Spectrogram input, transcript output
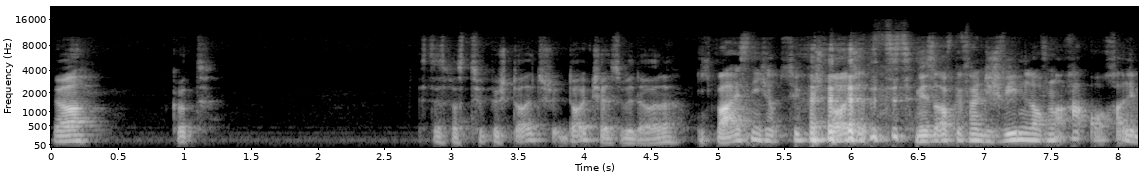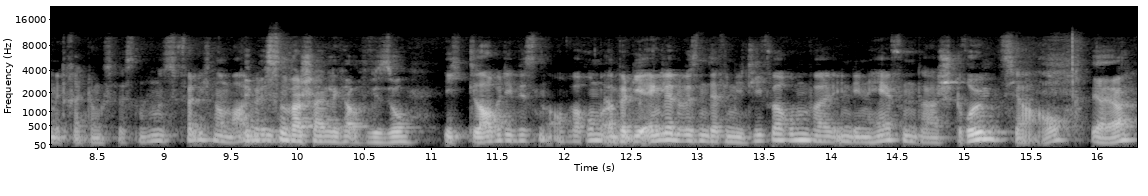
Ja, gut. Ist das was typisch Deutsch, Deutsches wieder, oder? Ich weiß nicht, ob es typisch deutsch ist. Mir ist aufgefallen, die Schweden laufen auch, auch alle mit Rettungswesten. Das ist völlig normal. Die wissen wahrscheinlich auch wieso. Ich glaube, die wissen auch warum. Aber die Engländer wissen definitiv warum, weil in den Häfen, da strömt es ja auch. Ja, ja.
